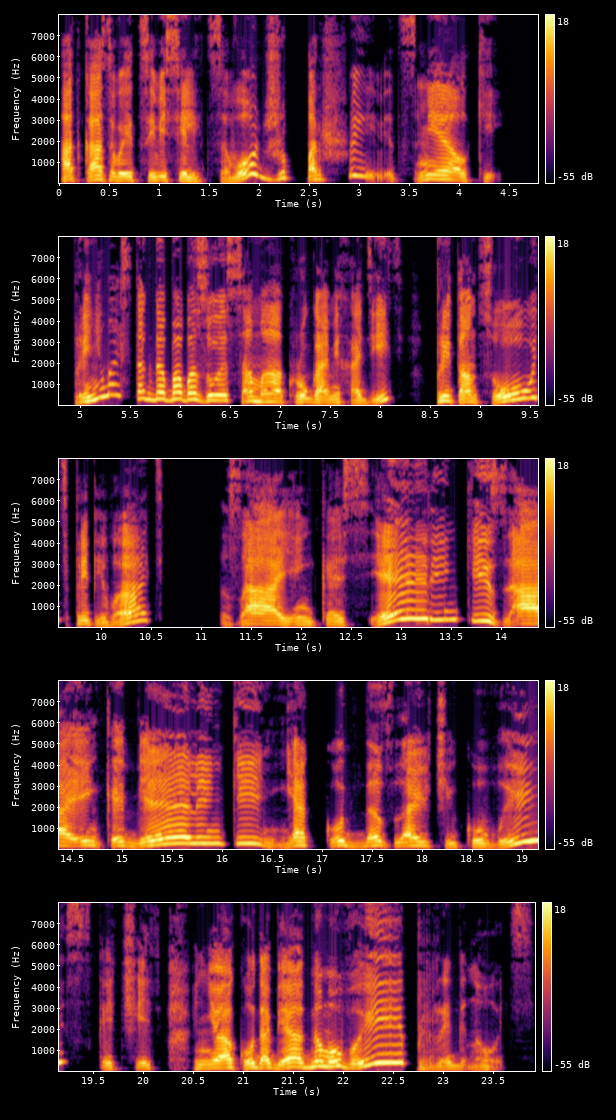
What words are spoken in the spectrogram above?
Отказывается веселиться. Вот же паршивец мелкий. Принялась тогда баба Зоя сама кругами ходить, пританцовывать, припевать. Заинька серенький, заинька беленький, Некуда зайчику выскочить, Некуда бедному выпрыгнуть.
